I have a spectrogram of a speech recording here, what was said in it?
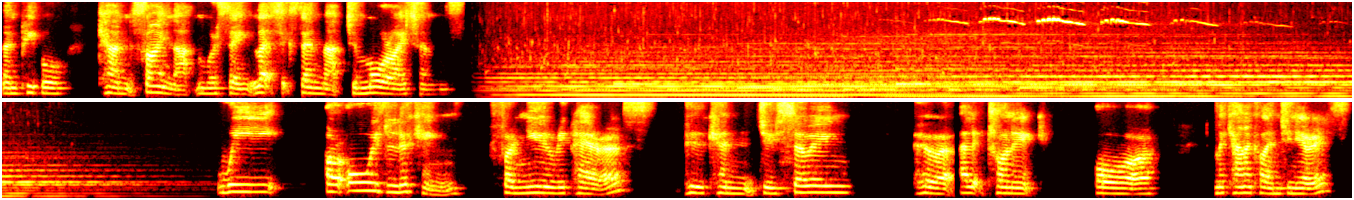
then people can sign that. And we're saying, let's extend that to more items. We are always looking for new repairers who can do sewing, who are electronic or mechanical engineers.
